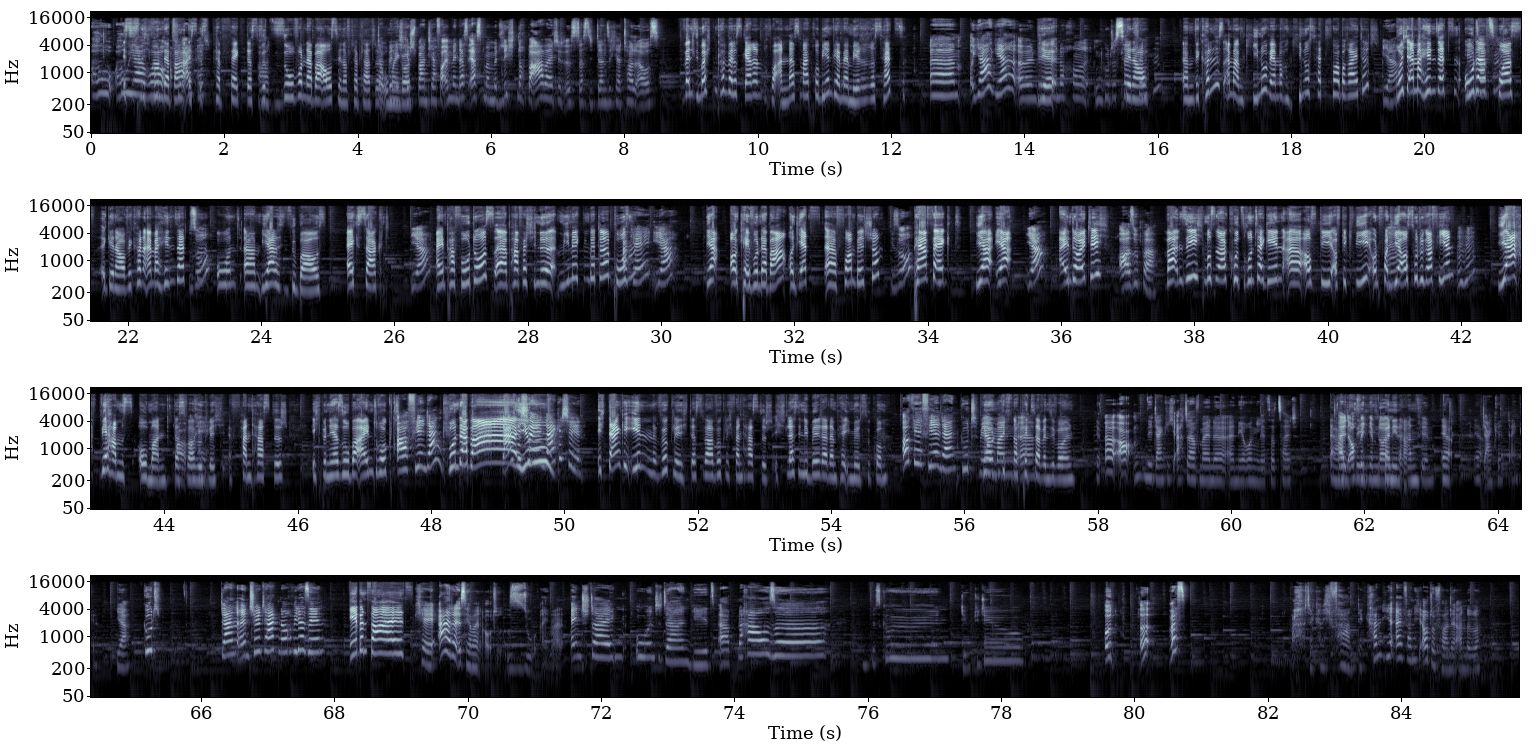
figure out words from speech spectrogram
Oh, oh ist ja, nicht wow. wunderbar? Es dem ist perfekt. Das wird so wunderbar aussehen auf der Platte. Da oh bin mein ich Gott. gespannt. Ja, vor allem, wenn das erstmal mit Licht noch bearbeitet ist, das sieht dann sicher toll aus. Wenn Sie möchten, können wir das gerne noch woanders mal probieren. Wir haben ja mehrere Sets. Ähm, ja, gerne, wenn wir, Wir- hier noch ein, ein gutes Set Genau. finden. Ähm, wir können das einmal im Kino. Wir haben noch ein Kinoset vorbereitet. Ja. Ruhig einmal hinsetzen oder Hinsetzen? vors. äh, Genau, wir können einmal hinsetzen. So? Und ähm, ja, das sieht super aus. Exakt. Ja? Ein paar Fotos, äh, ein paar verschiedene Mimiken bitte, Posen. Okay, ja. Ja, okay, wunderbar. Und jetzt äh, vorm Bildschirm. Wieso? Perfekt. Ja, ja, Ja? eindeutig. Oh, super. Warten Sie, ich muss noch mal kurz runtergehen äh, auf, die, auf die Knie und von Mhm. hier aus fotografieren. Mhm. Ja, wir haben es. Oh Mann, das Oh, war okay. wirklich fantastisch. Ich bin ja so beeindruckt. Ah, vielen Dank. Wunderbar. Dankeschön, Juhu. geschehen. Ich danke Ihnen, wirklich. Das war wirklich fantastisch. Ich lasse Ihnen die Bilder dann per E-Mail zukommen. Okay, vielen Dank. Gut. Ja, Ja, und mein, gibt's noch äh, Pizza, wenn Sie wollen. Äh, oh, nee, danke. Ich achte auf meine Ernährung in letzter Zeit. Ja, halt auch wegen dem neuen an. Film. Ja, ja. Danke, danke. Ja, gut. Dann einen schönen Tag noch. Wiedersehen. Ebenfalls. Okay, ah, da ist ja mein Auto. So, einmal einsteigen und dann geht's ab nach Hause. Bis grün. Du, du, du. Und, äh, was? Ach, der kann nicht fahren. Der kann hier einfach nicht Auto fahren, der andere.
